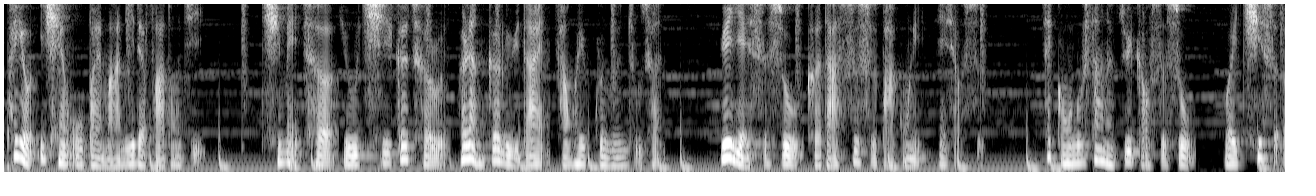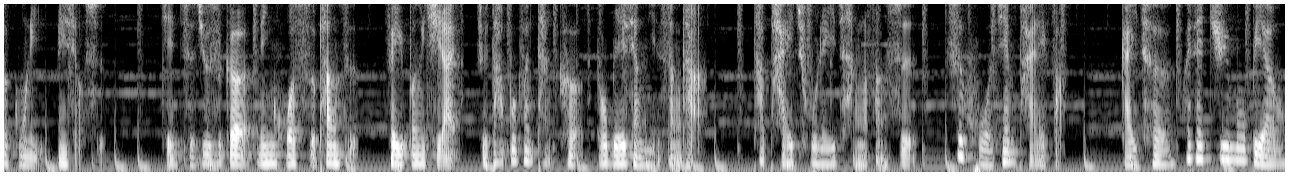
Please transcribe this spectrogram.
配有一千五百马力的发动机，其每侧由七个车轮和两个履带返回滚轮组成，越野时速可达四十八公里每小时，在公路上的最高时速为七十二公里每小时。简直就是个灵活死胖子，飞奔起来，绝大部分坦克都别想撵上它。它排除雷场的方式是火箭排雷法，该车会在距目标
